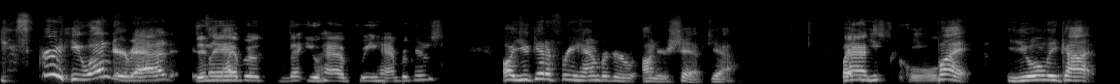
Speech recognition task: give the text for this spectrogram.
screw you under, man. It's didn't like, they ever let you have free hamburgers? oh, you get a free hamburger on your shift, yeah. But That's you, cool. but you only got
